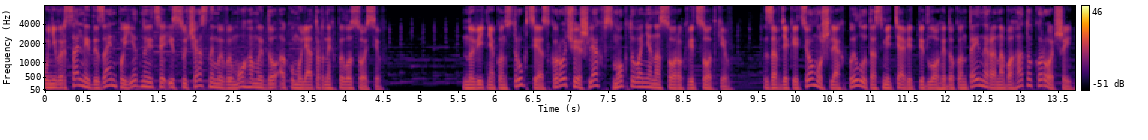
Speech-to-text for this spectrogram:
Універсальний дизайн поєднується із сучасними вимогами до акумуляторних пилососів. Новітня конструкція скорочує шлях всмоктування на 40%. Завдяки цьому шлях пилу та сміття від підлоги до контейнера набагато коротший,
